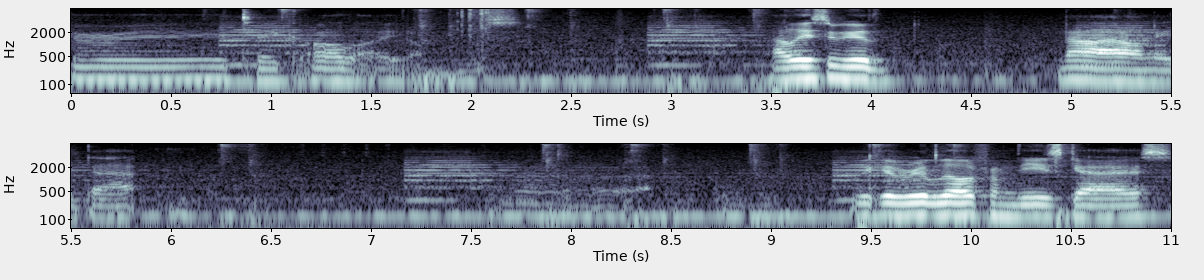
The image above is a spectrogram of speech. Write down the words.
Secretary, take all items. At least we could. No, I don't need that. Uh, we could reload from these guys.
